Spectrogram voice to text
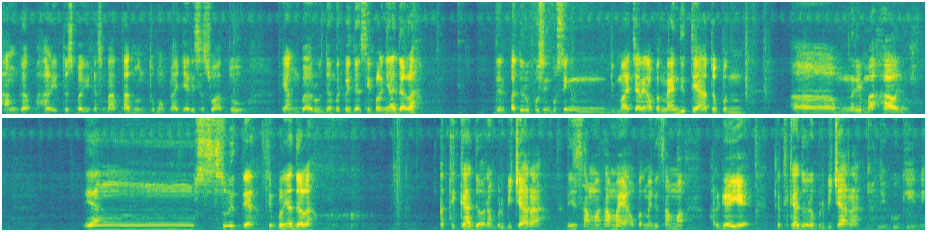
anggap hal itu sebagai kesempatan untuk mempelajari sesuatu yang baru dan berbeda. Simpelnya adalah daripada lu pusing-pusing gimana caranya open minded ya ataupun eh, menerima hal yang sulit ya. Simpelnya adalah ketika ada orang berbicara. Ini sama-sama ya open minded sama hargai ya. Ketika ada orang berbicara. Anjing gue gini,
